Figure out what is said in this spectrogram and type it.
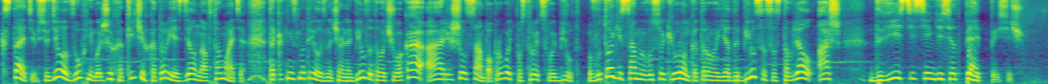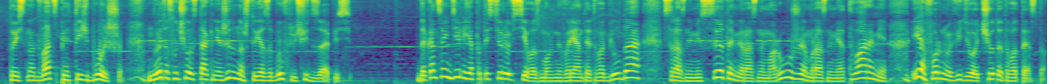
Кстати, все дело в двух небольших отличиях, которые я сделал на автомате, так как не смотрел изначально билд этого чувака, а решил сам попробовать построить свой билд. В итоге самый высокий урон, которого я добился, составлял аж 275 тысяч. То есть на 25 тысяч больше. Но это случилось так неожиданно, что я забыл включить запись. До конца недели я потестирую все возможные варианты этого билда с разными сетами, разным оружием, разными отварами и оформлю видеоотчет этого теста.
